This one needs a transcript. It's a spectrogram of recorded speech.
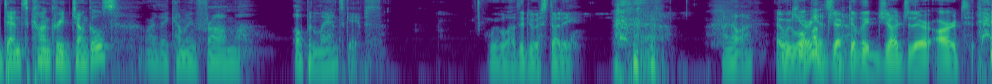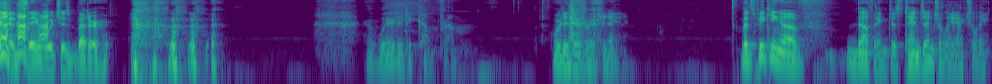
dense concrete jungles or are they coming from open landscapes? We will have to do a study. yeah. I know. I'm and we will curious now. objectively judge their art and say which is better. Where did it come from? Where did it originate? but speaking of nothing, just tangentially, actually,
